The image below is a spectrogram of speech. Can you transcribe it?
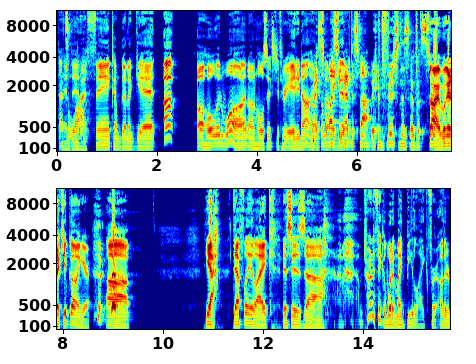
That's and a then lot. I think I'm going to get up a hole in one on hole 6389. Bryce on So the mic, you have to stop. We have to finish this episode. Sorry, we're gonna keep going here. Uh, yeah, definitely. Like this is. Uh, I'm trying to think of what it might be like for other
